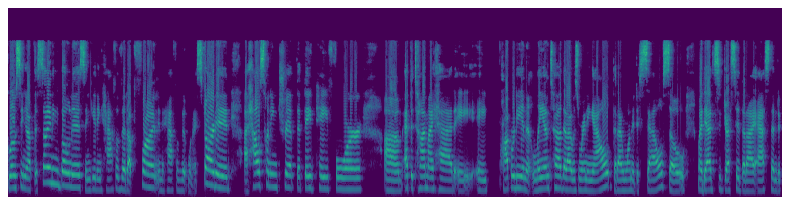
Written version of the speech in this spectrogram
grossing up the signing bonus and getting half of it up front and half of it when I started, a house hunting trip that they'd pay for. Um, at the time, I had a, a property in Atlanta that I was renting out that I wanted to sell. So my dad suggested that I ask them to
